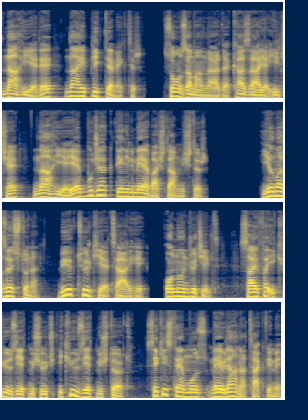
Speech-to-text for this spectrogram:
nahiyede naiplik demektir. Son zamanlarda kazaya ilçe, nahiyeye bucak denilmeye başlanmıştır. Yılmaz Öztuna, Büyük Türkiye Tarihi, 10. Cilt, sayfa 273-274, 8 Temmuz Mevlana takvimi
